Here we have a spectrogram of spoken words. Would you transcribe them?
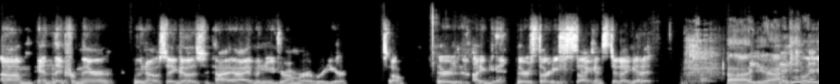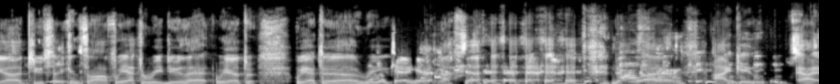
Um, and then from there, who knows? It goes. I, I have a new drummer every year. So there's I, there's 30 seconds. Did I get it? Uh, you're actually uh, two seconds off. We have to redo that. We have to. We have to. Uh, re- okay. Yeah. no, uh, I can. I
